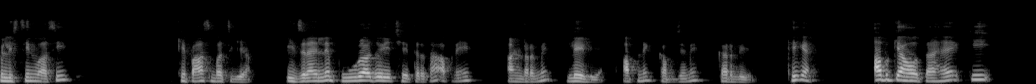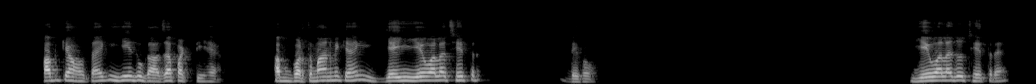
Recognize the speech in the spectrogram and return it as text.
फिलिस्तीन वासी के पास बच गया। इसराइल ने पूरा जो ये क्षेत्र था अपने अंडर में ले लिया, अपने कब्जे में कर लिया। ठीक है? अब क्या होता है कि, अब क्या होता है कि ये जो गाजा पट्टी है, अब वर्तमान में क्या है यही ये वाला क्षेत्र, देखो। ये वाला जो क्षेत्र है,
